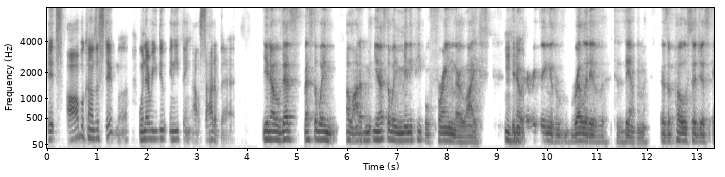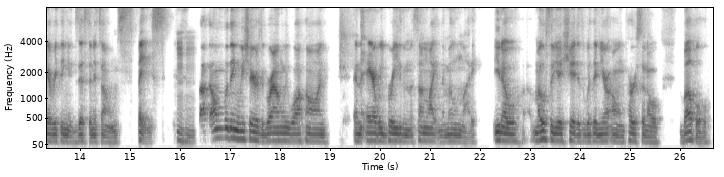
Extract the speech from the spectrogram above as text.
it's all becomes a stigma whenever you do anything outside of that. You know, that's that's the way a lot of you know, that's the way many people frame their life. Mm-hmm. You know, everything is relative to them as opposed to just everything exists in its own space. Mm-hmm. the only thing we share is the ground we walk on and the air we breathe and the sunlight and the moonlight. You know, most of your shit is within your own personal bubble,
